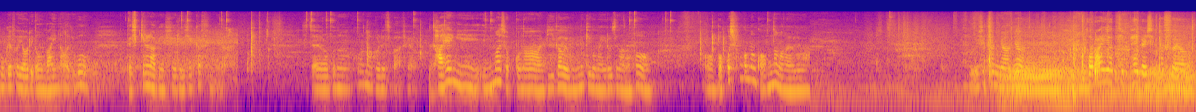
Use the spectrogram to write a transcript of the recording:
목에서 열이 너무 많이 나가지고 데시킬라빈스를 시켰습니다. 진짜 여러분은 코로나 걸리지 마세요. 다행히 입맛이 없거나 미각을 못 느끼거나 이러진 않아서 어, 먹고 싶은 것만 겁나 많아요 지금. 뭘 시켰냐면 variety pack을 시켰어요.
